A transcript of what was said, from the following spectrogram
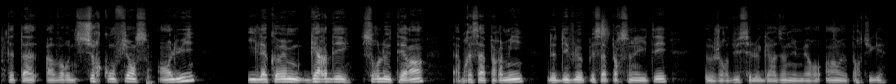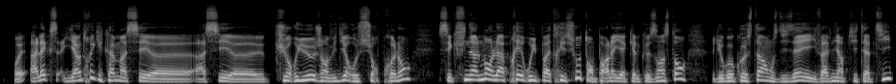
peut-être à avoir une surconfiance en lui. Il a quand même gardé sur le terrain. Après, ça a permis de développer sa personnalité. Et aujourd'hui, c'est le gardien numéro un euh, portugais. Ouais, Alex, il y a un truc qui est quand même assez, euh, assez euh, curieux, j'ai envie de dire, ou surprenant, c'est que finalement, l'après Rui Patricio, t'en parlais il y a quelques instants, Diogo Costa, on se disait, il va venir petit à petit,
